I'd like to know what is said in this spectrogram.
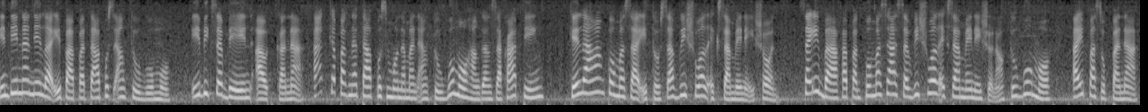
hindi na nila ipapatapos ang tubo mo. Ibig sabihin, out ka na. At kapag natapos mo naman ang tubo mo hanggang sa cutting, kailangan pumasa ito sa visual examination. Sa iba, kapag pumasa sa visual examination ang tubo mo, ay pasok pa na.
